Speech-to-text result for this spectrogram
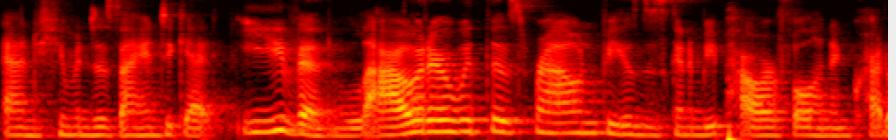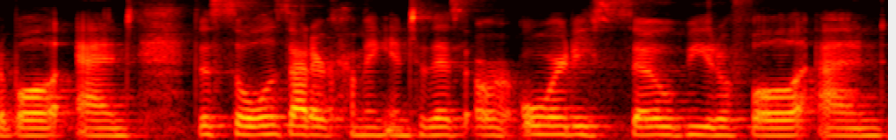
and human design to get even louder with this round because it's going to be powerful and incredible. And the souls that are coming into this are already so beautiful and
